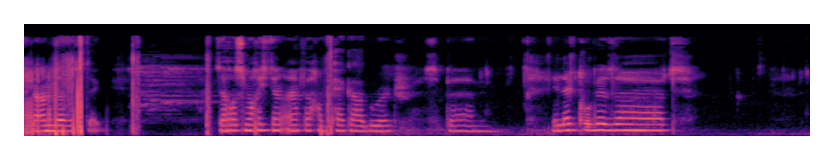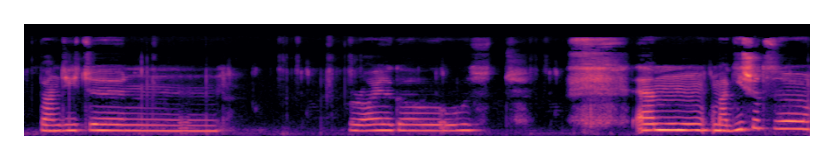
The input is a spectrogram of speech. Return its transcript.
ein anderes Deck. Daraus mache ich dann einfach ein Packer Bridge. Spam. Elektrowizard. Banditen. Royal Ghost. Ähm, Magieschütze.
